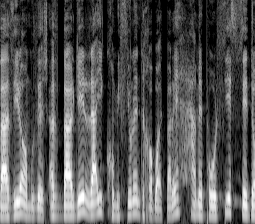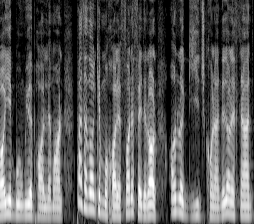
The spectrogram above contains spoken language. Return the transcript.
وزیر آموزش از برگه رأی کمیسیون انتخابات برای همه پرسی صدای بومی به پارلمان پس از آنکه مخالفان فدرال آن را گیج کننده دانستند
